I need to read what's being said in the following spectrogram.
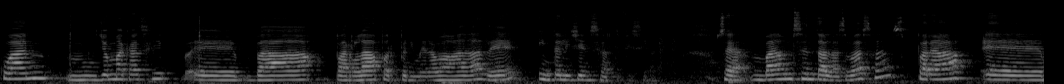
quan mm, John McCarthy eh, va parlar per primera vegada d'intel·ligència artificial. O sigui, van sentar les bases per a eh,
